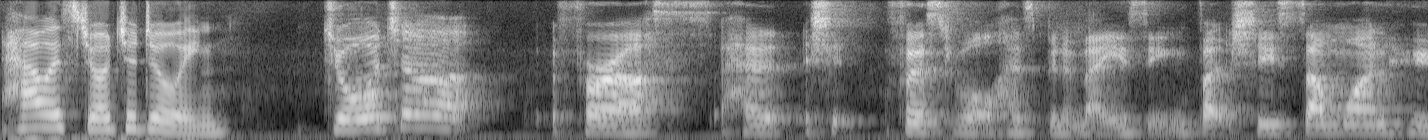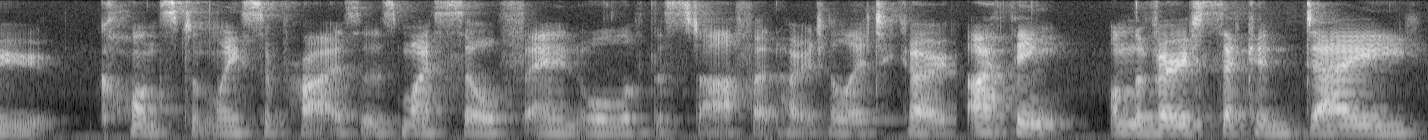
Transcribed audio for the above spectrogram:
how is Georgia doing? Georgia, for us, has, she, first of all, has been amazing, but she's someone who constantly surprises myself and all of the staff at Hotel Etico. I think on the very second day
